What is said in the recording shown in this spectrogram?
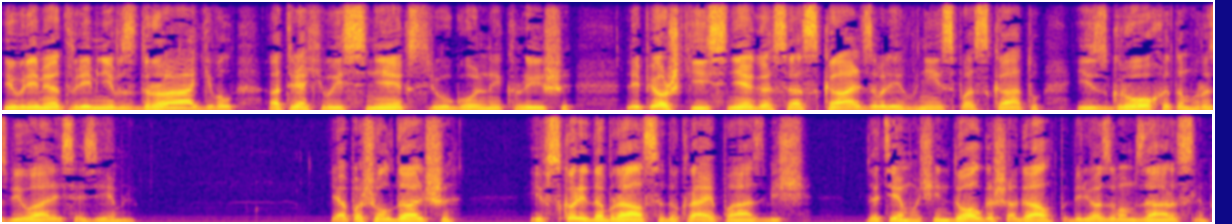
и время от времени вздрагивал, отряхивая снег с треугольной крыши. Лепешки из снега соскальзывали вниз по скату и с грохотом разбивались о землю. Я пошел дальше и вскоре добрался до края пастбища. Затем очень долго шагал по березовым зарослям.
